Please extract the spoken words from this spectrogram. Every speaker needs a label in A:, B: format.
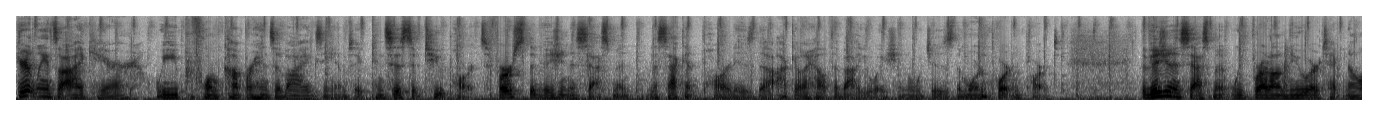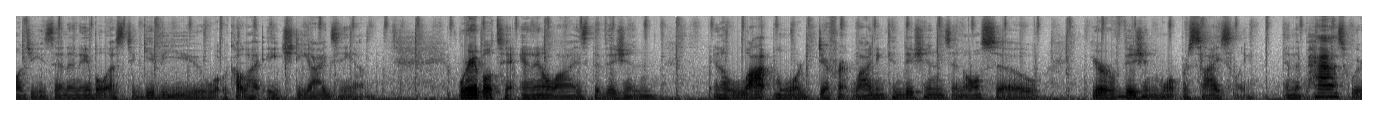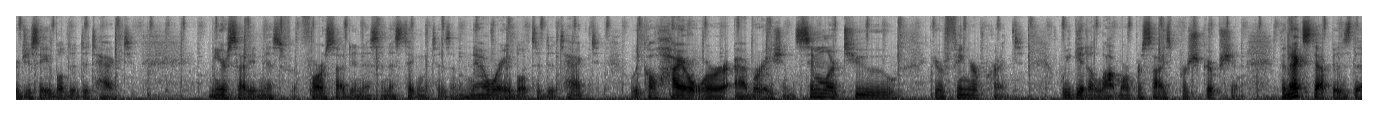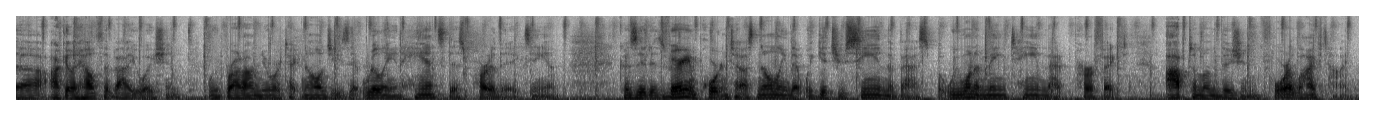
A: Here at Landsaw Eye Care, we perform comprehensive eye exams. It consists of two parts. First, the vision assessment. The second part is the ocular health evaluation, which is the more important part. The vision assessment, we've brought on newer technologies that enable us to give you what we call a HD eye exam. We're able to analyze the vision in a lot more different lighting conditions and also your vision more precisely. In the past, we were just able to detect nearsightedness, farsightedness, and astigmatism. Now we're able to detect what we call higher order aberrations, similar to your fingerprint. We get a lot more precise prescription. The next step is the ocular health evaluation. We've brought on newer technologies that really enhance this part of the exam because it is very important to us not only that we get you seeing the best, but we want to maintain that perfect optimum vision for a lifetime.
